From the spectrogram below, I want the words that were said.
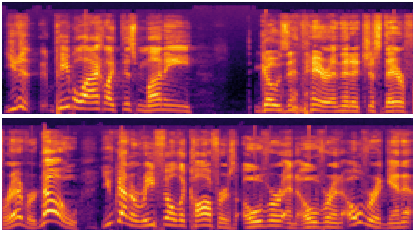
you just people act like this money goes in there and then it's just there forever. No, you've got to refill the coffers over and over and over again. And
